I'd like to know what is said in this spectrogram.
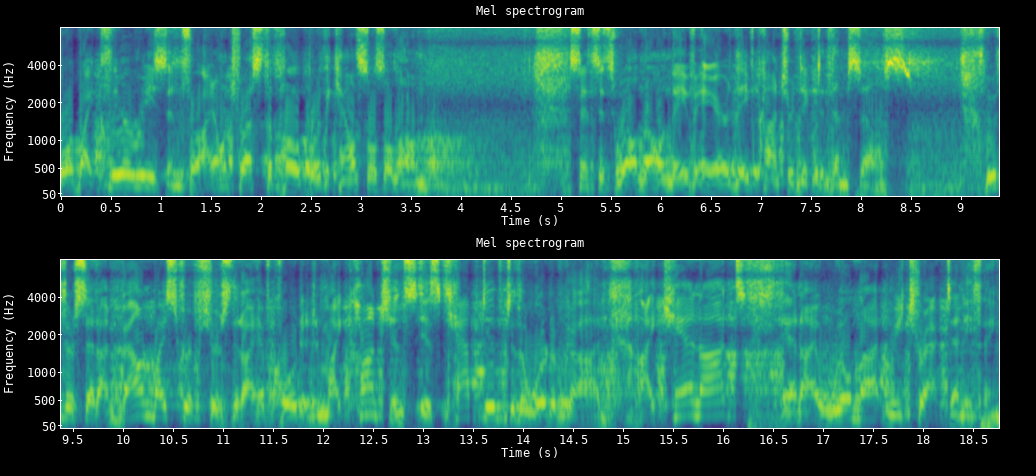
or by clear reason, for I don't trust the Pope or the councils alone, since it's well known they've erred, they've contradicted themselves. Luther said, I'm bound by scriptures that I have quoted, and my conscience is captive to the Word of God. I cannot and I will not retract anything,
